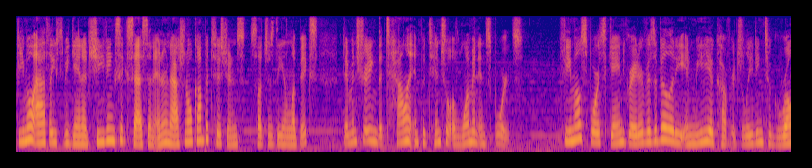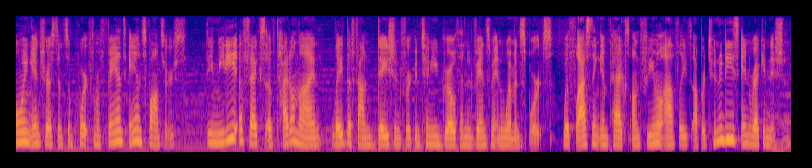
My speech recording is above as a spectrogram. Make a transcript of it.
Female athletes began achieving success in international competitions such as the Olympics, demonstrating the talent and potential of women in sports. Female sports gained greater visibility in media coverage, leading to growing interest and support from fans and sponsors. The immediate effects of Title IX laid the foundation for continued growth and advancement in women's sports, with lasting impacts on female athletes' opportunities and recognition.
